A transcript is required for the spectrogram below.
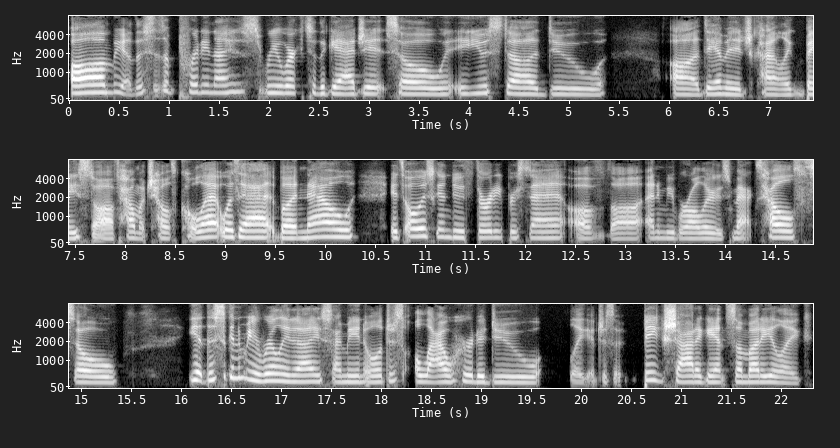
Um, yeah, this is a pretty nice rework to the gadget. So it used to do uh, damage kind of like based off how much health Colette was at, but now it's always going to do 30% of the enemy brawler's max health. So, yeah, this is going to be really nice. I mean, it will just allow her to do like just a big shot against somebody like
